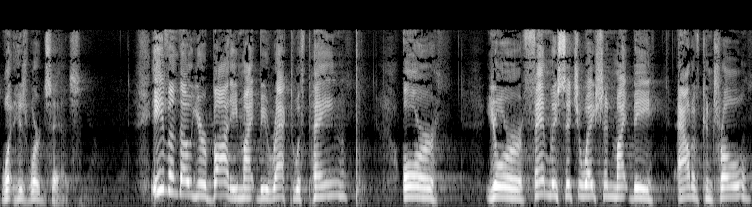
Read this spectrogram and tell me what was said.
what his word says. Even though your body might be racked with pain, or your family situation might be out of control,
